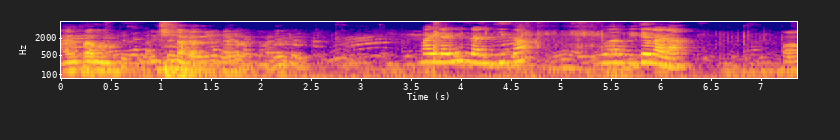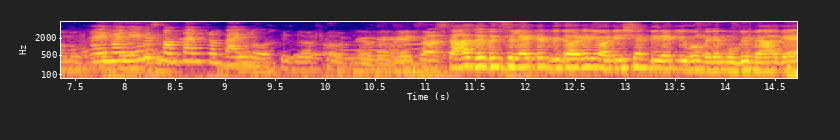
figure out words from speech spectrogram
I'm from rishinagar My name is Ranjita. You are Vijayawada. And my name is Mamta. I'm from Bangalore. Okay, okay, great. So our stars have been selected without any audition. Directly वो मेरे मूवी में आ गए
